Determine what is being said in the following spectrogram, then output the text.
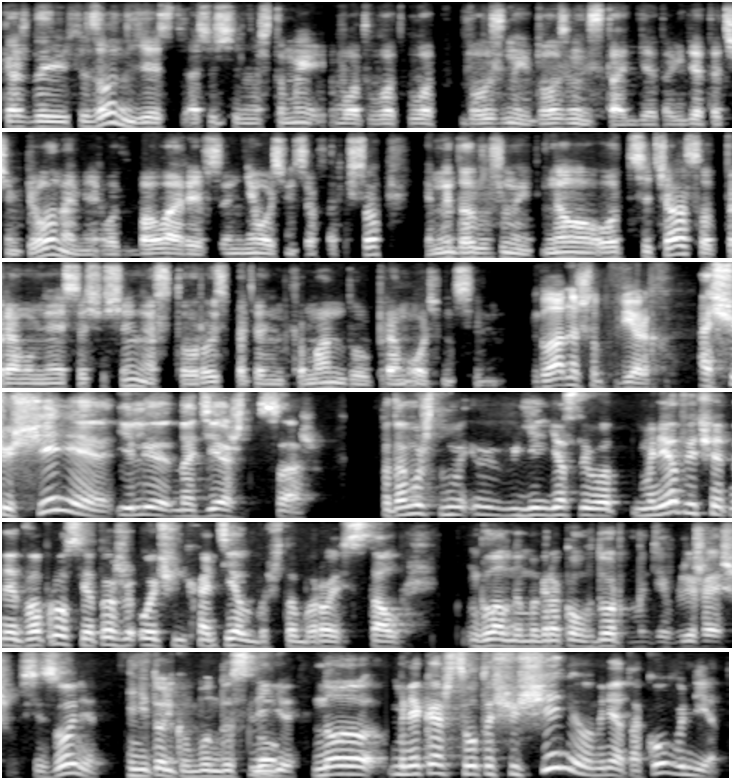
каждый сезон есть ощущение, что мы вот-вот-вот должны, должны стать где-то где-то чемпионами. Вот в Баварии все не очень все хорошо, и мы должны. Но вот сейчас вот прям у меня есть ощущение, что Ройс потянет команду прям очень сильно. Главное, чтобы вверх. Ощущение или надежда, Саш? Потому что если вот мне отвечать на этот вопрос, я тоже очень хотел бы, чтобы Ройс стал главным игроком в Дортмунде в ближайшем сезоне, и не только в Бундеслиге. Но, Но мне кажется, вот ощущения у меня такого нет.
